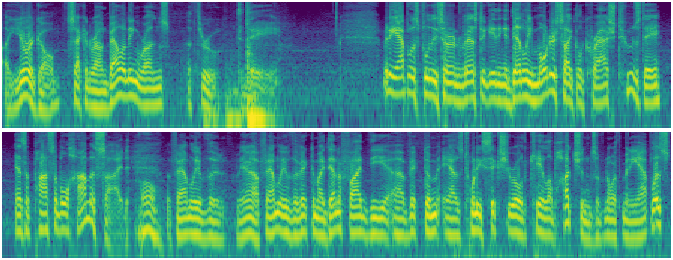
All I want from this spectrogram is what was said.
a year ago. Second round balloting runs through today. Minneapolis police are investigating a deadly motorcycle crash Tuesday as a possible homicide. Oh. The family of the yeah family of the victim identified the uh, victim as 26-year-old Caleb Hutchins of North Minneapolis.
